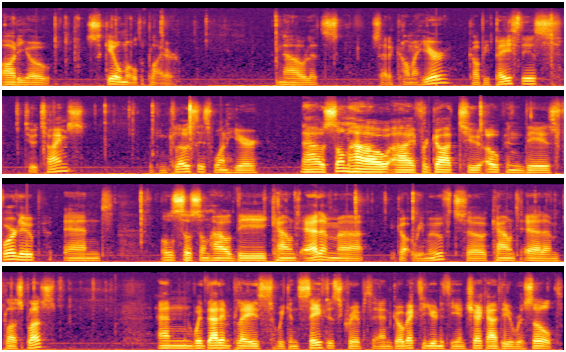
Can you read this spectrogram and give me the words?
audio scale multiplier. Now let's set a comma here, copy paste this two times. We can close this one here. Now somehow I forgot to open this for loop and also somehow the count atom uh, got removed, so count atom plus plus. And with that in place, we can save the script and go back to Unity and check out the result.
